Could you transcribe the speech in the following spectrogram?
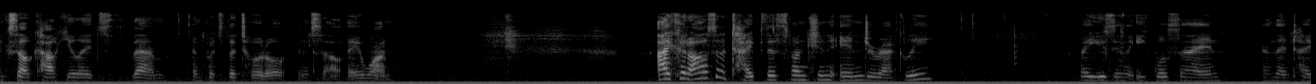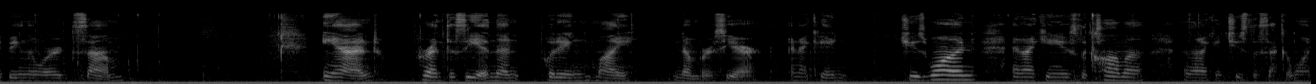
Excel calculates them and puts the total in cell A1. I could also type this function in directly by using the equal sign and then typing the word sum and parenthesis and then putting my numbers here. And I can choose one and I can use the comma and then I can choose the second one.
